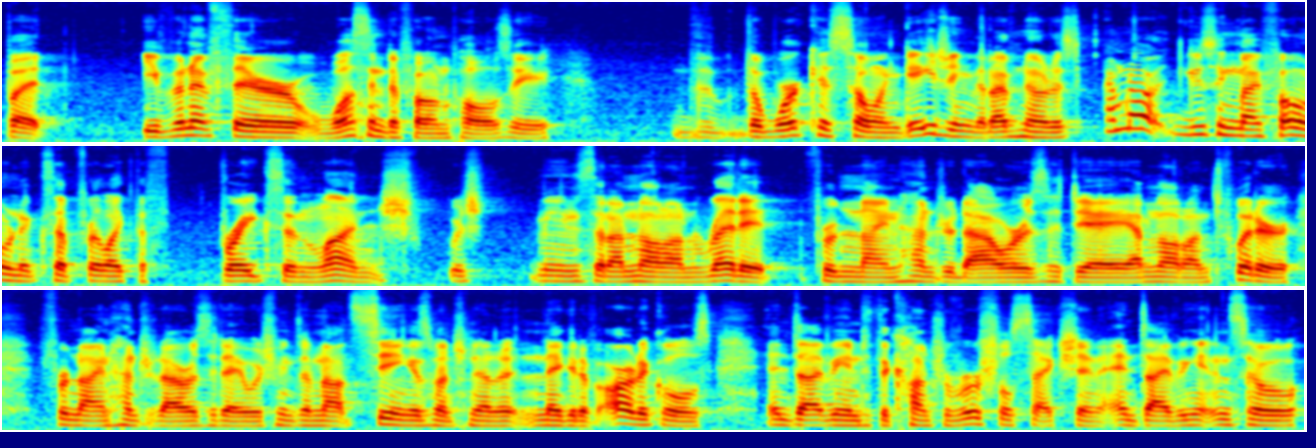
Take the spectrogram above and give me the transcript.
But even if there wasn't a phone policy, the, the work is so engaging that I've noticed I'm not using my phone except for like the f- breaks and lunch, which means that I'm not on Reddit for 900 hours a day. I'm not on Twitter for 900 hours a day, which means I'm not seeing as much ne- negative articles and diving into the controversial section and diving in. And so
